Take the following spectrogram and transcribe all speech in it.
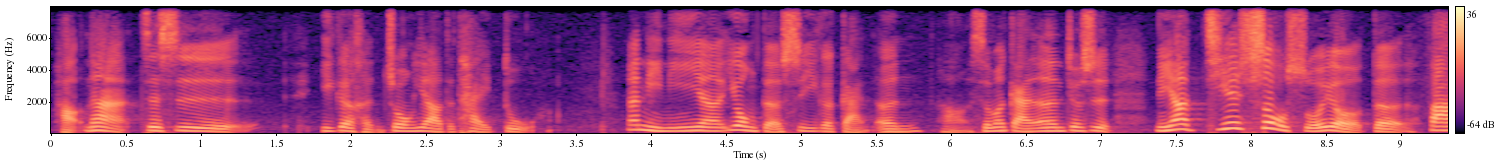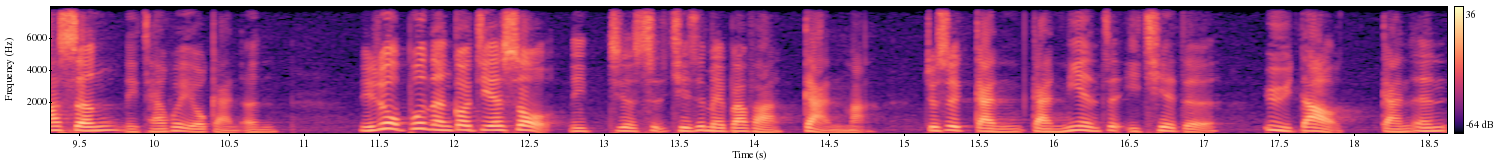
好，那这是一个很重要的态度。那你你要用的是一个感恩啊？什么感恩？就是你要接受所有的发生，你才会有感恩。你如果不能够接受，你就是其实没办法感嘛，就是感感念这一切的遇到，感恩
